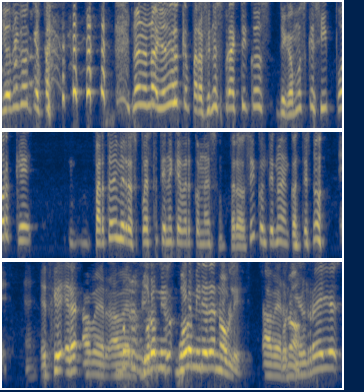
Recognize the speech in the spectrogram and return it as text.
yo digo que No, no, no, yo digo que para fines prácticos, digamos que sí, porque parte de mi respuesta tiene que ver con eso. Pero sí, continúen, continúen. Es que era. a ver, a ver, Boromir. si- era noble. a ver, si el rey, es-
